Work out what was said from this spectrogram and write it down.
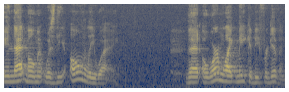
in that moment was the only way that a worm like me could be forgiven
